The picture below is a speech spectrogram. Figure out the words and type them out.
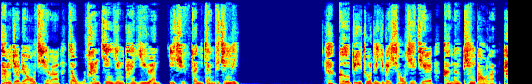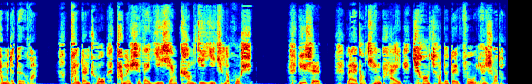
他们就聊起了在武汉金银潭医院一起奋战的经历。隔壁桌的一位小姐姐可能听到了他们的对话，判断出他们是在一线抗击疫情的护士，于是来到前台，悄悄的对服务员说道：“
